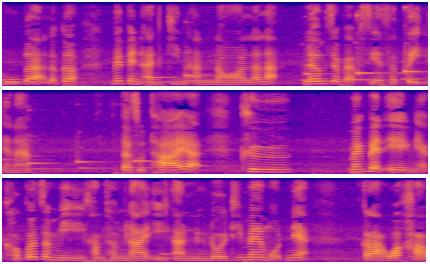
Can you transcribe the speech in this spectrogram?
ทุกข์อะแล้วก็ไม่เป็นอันกินอันนอนแล้วล่ะ เริ่มจะแบบเสียสติอะนะ แต่สุดท้ายอะคือแม็กเบตเองเนี่ยเขาก็จะมีคำทำนายอีกอันหนึ่งโดยที่แม่มดเนี่ยกล่าวว่าเขา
